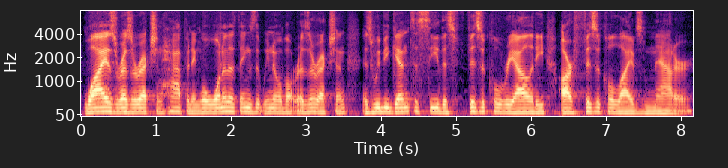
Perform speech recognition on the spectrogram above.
why is resurrection happening? Well, one of the things that we know about resurrection is we begin to see this physical reality. Our physical lives matter.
